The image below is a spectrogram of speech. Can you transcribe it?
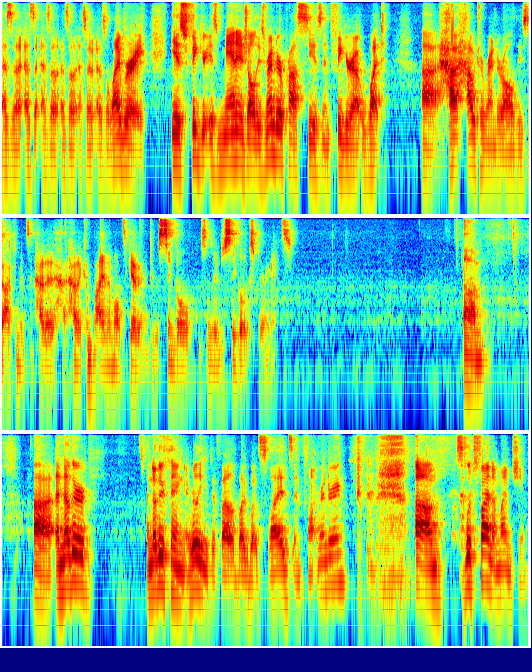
as as as as as as a library is, figure, is manage all these render processes and figure out what, uh, how, how to render all these documents and how to, how to combine them all together into a single, into a single experience. Um, uh, another Another thing, I really need to file a bug about slides and font rendering. Um, it looked fine on my machine.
